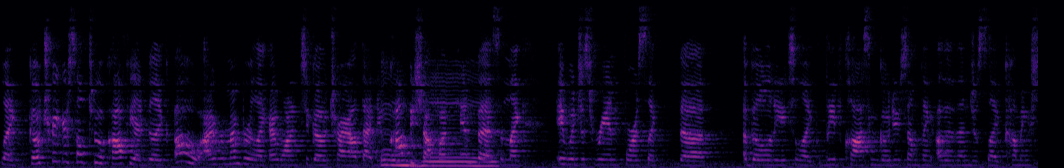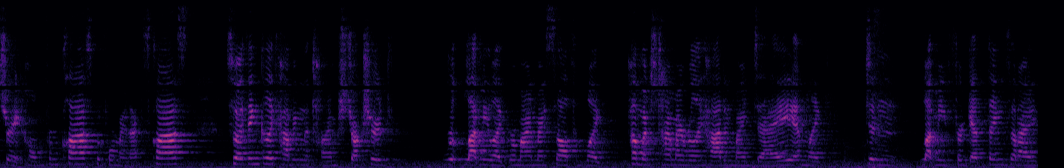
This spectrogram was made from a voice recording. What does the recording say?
like go treat yourself to a coffee, I'd be like, oh, I remember like I wanted to go try out that new mm-hmm. coffee shop on campus mm-hmm. and like it would just reinforce like the ability to like leave class and go do something other than just like coming straight home from class before my next class. So I think like having the time structured re- let me like remind myself of like how much time I really had in my day and like didn't let me forget things that I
